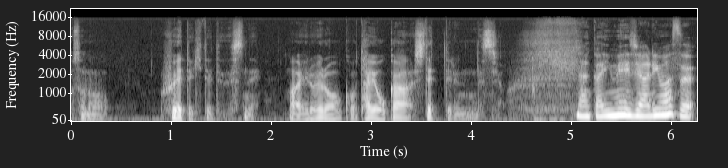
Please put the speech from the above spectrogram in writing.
その増えてきててですねまあいろいろこう多様化してってるんですよ。なんかイメージあります。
